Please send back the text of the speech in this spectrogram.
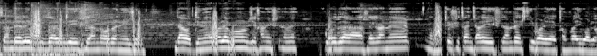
স্থান এলেই বুঝতে পারবে যে এই কতটা কত নিয়েছিল। দেখো, দিনের বেলায় কোনো যেখানে স্টেশনে না, সেখানে ভর্তি স্থান ছাড়া এই স্টেশনটা কী বলা যায়, তোমরাই বলো।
